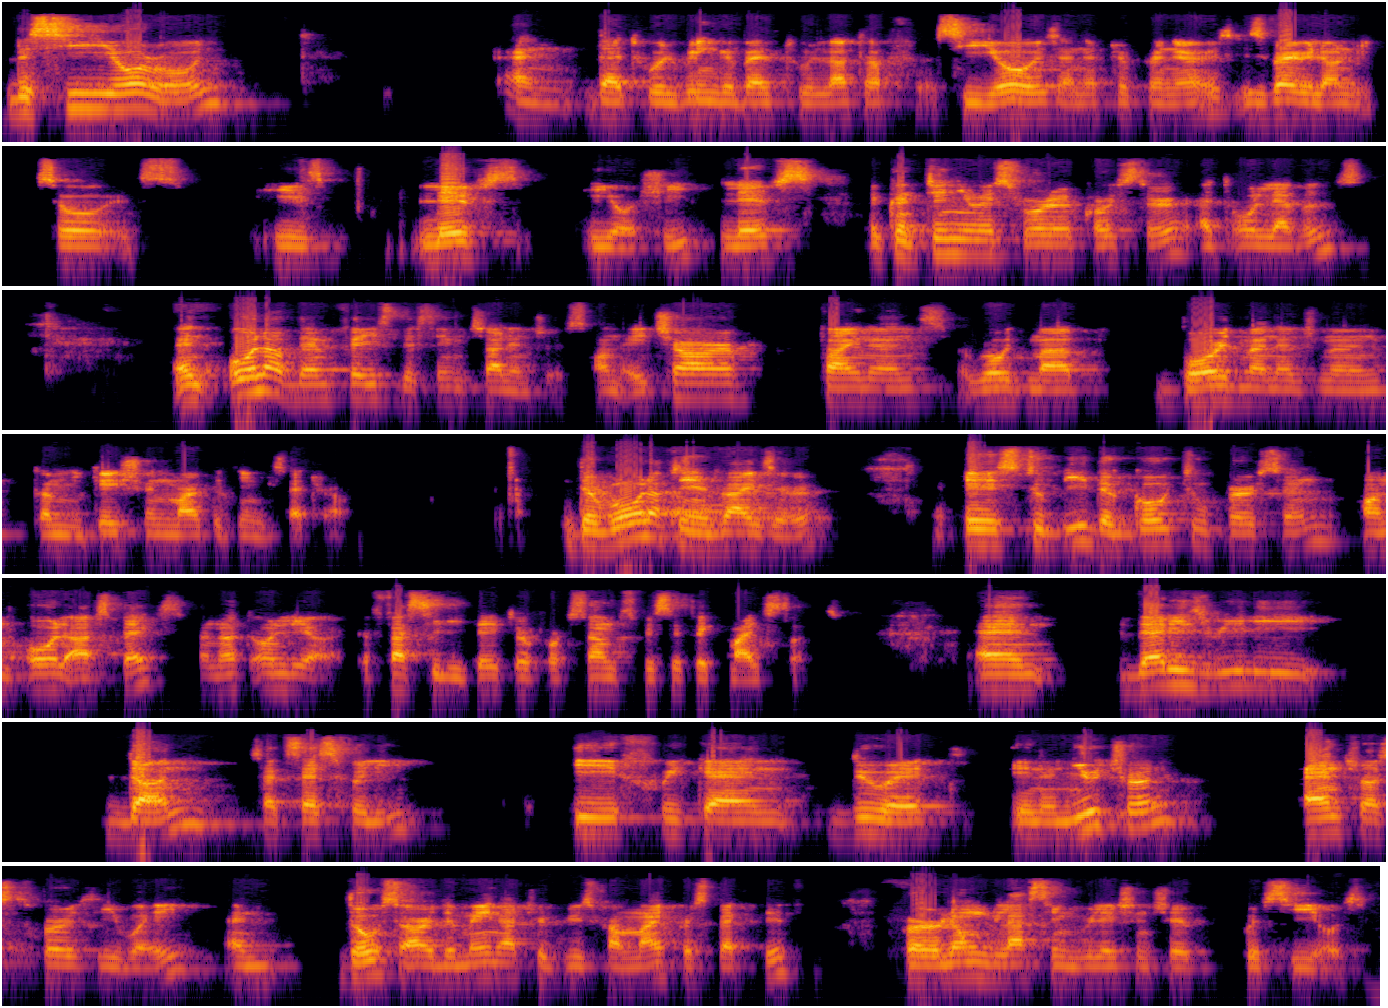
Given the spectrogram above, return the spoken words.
The CEO role and that will ring a bell to a lot of CEOs and entrepreneurs, is very lonely. So it's he lives he or she lives a continuous roller coaster at all levels, and all of them face the same challenges on HR, finance, roadmap, board management, communication, marketing, etc. The role of the advisor is to be the go-to person on all aspects and not only a facilitator for some specific milestones. And that is really done successfully if we can do it in a neutral and trustworthy way. And those are the main attributes from my perspective for a long lasting relationship with CEOs.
